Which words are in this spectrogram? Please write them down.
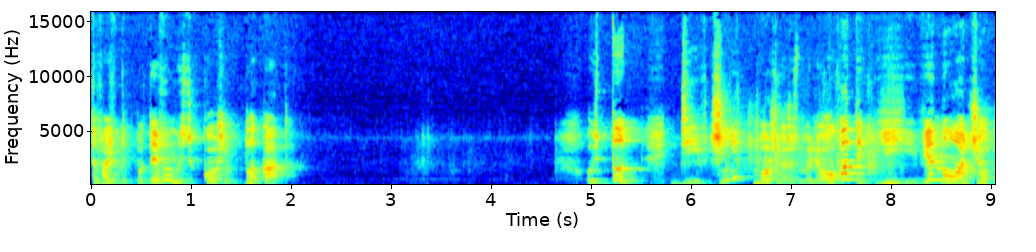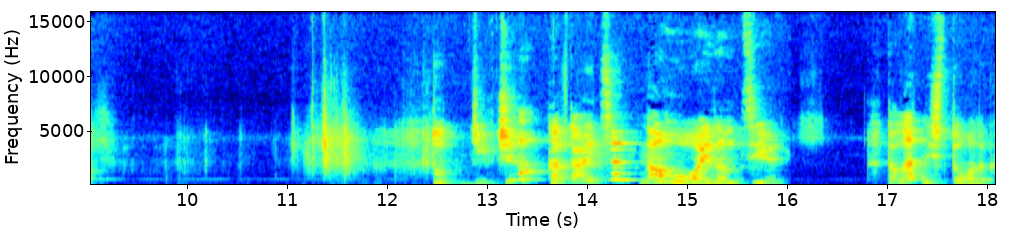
Давайте подивимось кожен плакат. Ось тут дівчині можна розмальовувати її віночок. Тут дівчина катається на гойдалці. Туалетний столик.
